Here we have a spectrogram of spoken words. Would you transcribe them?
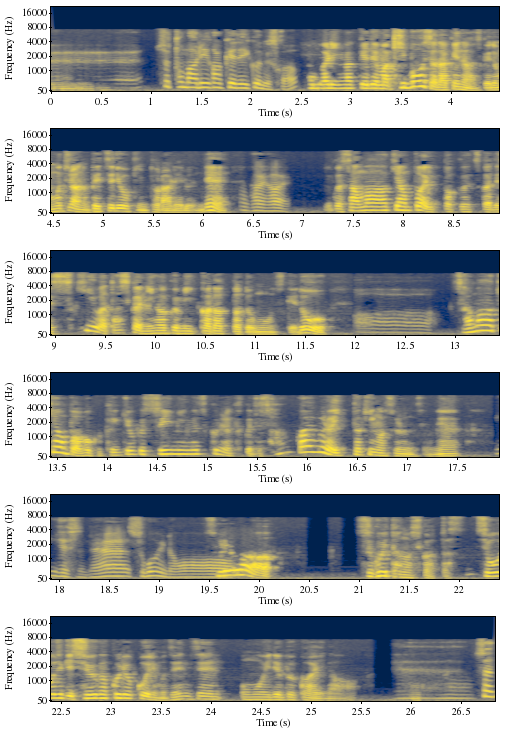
えうんそれ泊まりがけで行くんですか？泊まりがけで、まあ希望者だけなんですけど、もちろんあの別料金取られるんで、はいはい。これサマーキャンプは1泊2日で、スキーは確か2泊3日だったと思うんですけど。サマーキャンプは僕結局スイミングスクールの企画で3回ぐらい行った気がするんですよね。いいですね。すごいなぁそれは、すごい楽しかったです。正直修学旅行よりも全然思い出深いな。へーそれ、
